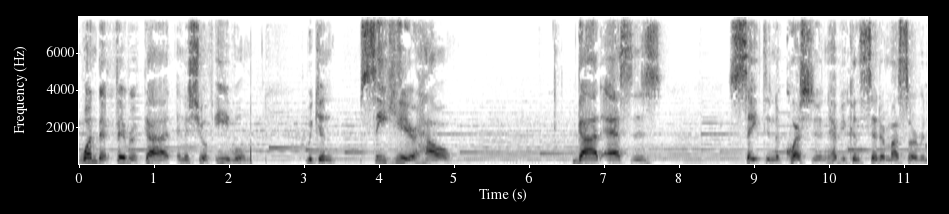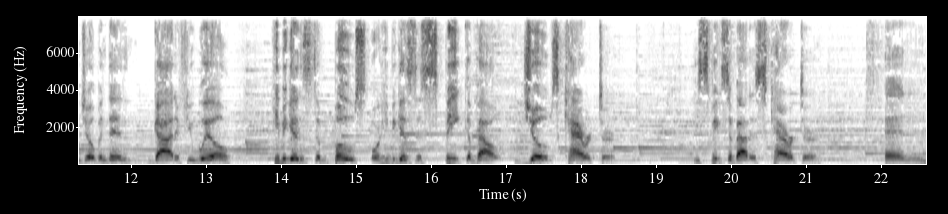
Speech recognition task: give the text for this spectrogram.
one that feareth God and is escheweth evil? We can see here how God asks Satan the question, Have you considered my servant Job? And then God, if you will, he begins to boast or he begins to speak about Job's character. He speaks about his character and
